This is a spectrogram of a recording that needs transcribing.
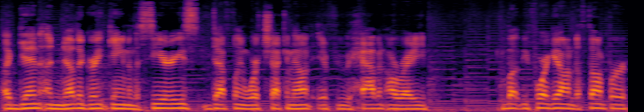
Again, another great game in the series. Definitely worth checking out if you haven't already. But before I get on to Thumper,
